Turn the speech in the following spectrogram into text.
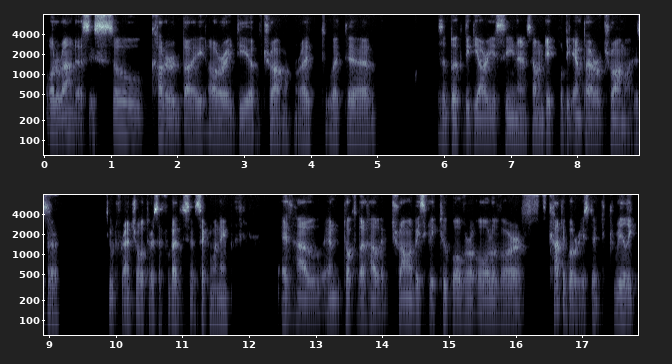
all around us is so colored by our idea of trauma, right? What uh, there's a book, Didier Fassin and someone did called The Empire of Trauma. There's a two French authors, I forgot the second one name, is how and talks about how trauma basically took over all of our categories that really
